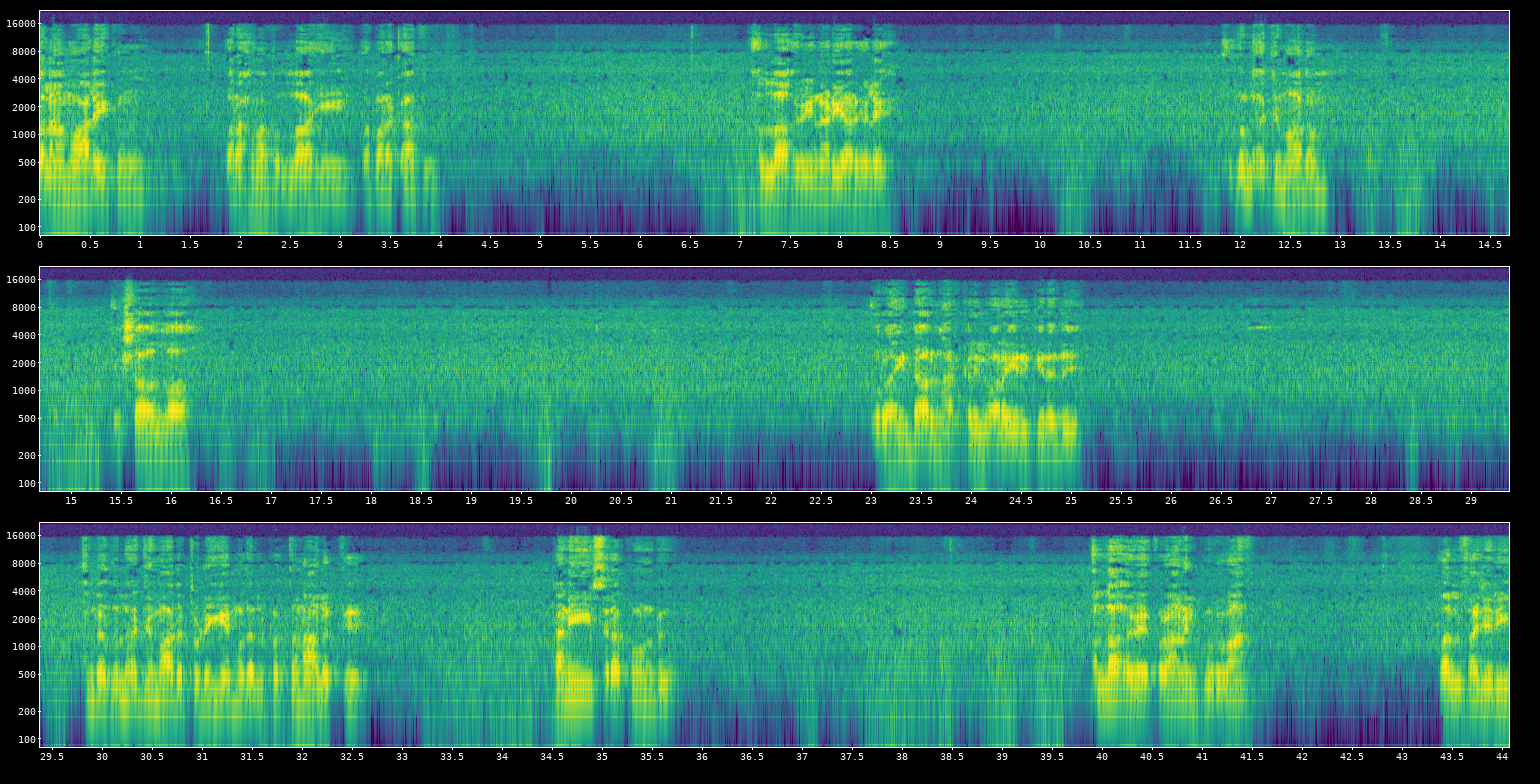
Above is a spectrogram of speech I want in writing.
அஸ்லாம் வலைக்கும் வரஹமத்துல்லாஹி வபரகாத்து அல்லாஹுவின் அடியார்களே அபுல் ஹஜ் மாதம் இன்ஷா அல்லாஹ் ஒரு ஐந்தாறு நாட்களில் வர இருக்கிறது. அந்த துல்ஹஜ் மாதத்துடைய முதல் பத்து நாளுக்கு தனி சிறப்பு உண்டு. அல்லாஹவே குரானில் கூறுவான் வல் ஃபஜரி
